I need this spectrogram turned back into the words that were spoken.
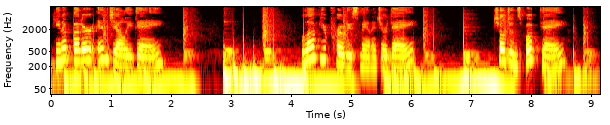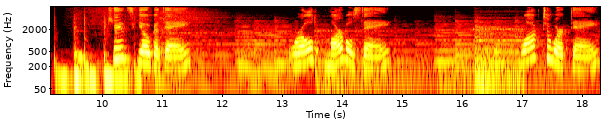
Peanut Butter and Jelly Day, Love Your Produce Manager Day, Children's Book Day, Kids Yoga Day, World Marbles Day, Walk to Work Day,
